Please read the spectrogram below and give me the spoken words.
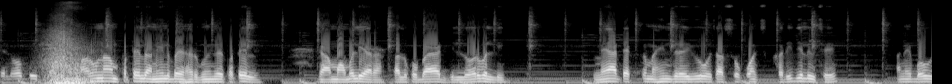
અભિપ્રાય મારું નામ પટેલ, અનિલભાઈ હરગોવિંદભાઈ પટેલ, ગામ અમલિયારા તાલુકો બાયડ, જિલ્લો અરવલ્લી. મેં આ ટ્રેક્ટર મહિન્દ્ર યુઓ ચારસો પાંચ ખરીદેલું છે અને બહુ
